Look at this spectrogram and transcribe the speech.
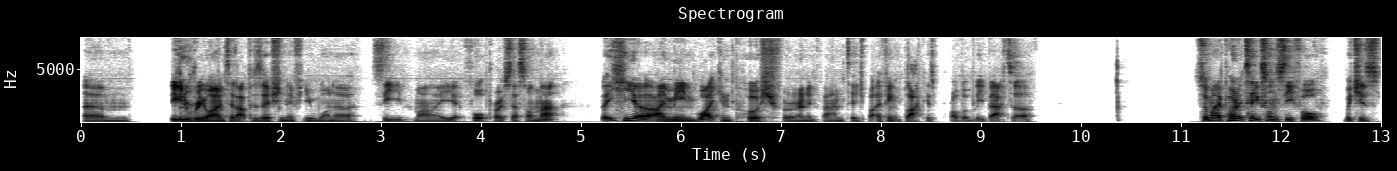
Um, you can rewind to that position if you want to see my thought process on that. But here, I mean, white can push for an advantage, but I think black is probably better. So my opponent takes on c4, which is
